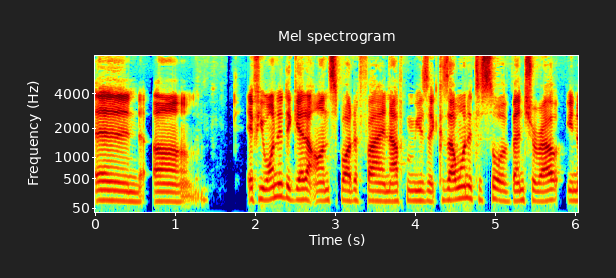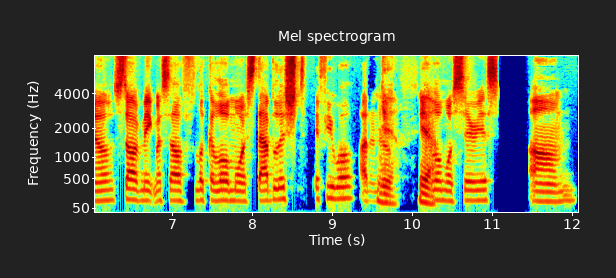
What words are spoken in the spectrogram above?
and um if you wanted to get it on Spotify and Apple Music, because I wanted to sort of venture out, you know, start make myself look a little more established, if you will. I don't know. Yeah. Yeah. A little more serious. Um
